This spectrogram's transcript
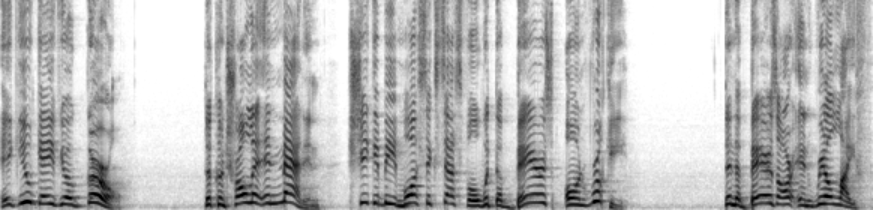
If you gave your girl the controller in Madden, she could be more successful with the Bears on rookie than the Bears are in real life.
